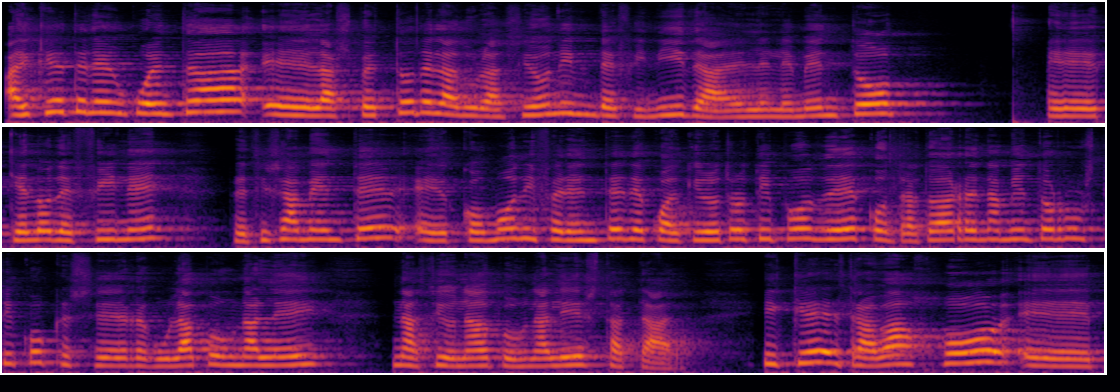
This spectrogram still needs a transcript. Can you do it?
Hay que tener en cuenta el aspecto de la duración indefinida, el elemento eh, que lo define precisamente eh, como diferente de cualquier otro tipo de contrato de arrendamiento rústico que se regula por una ley nacional, por una ley estatal y que el trabajo eh,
